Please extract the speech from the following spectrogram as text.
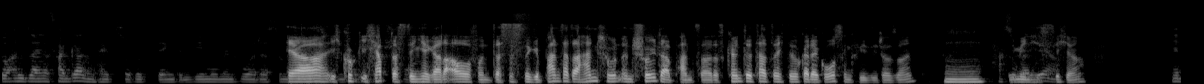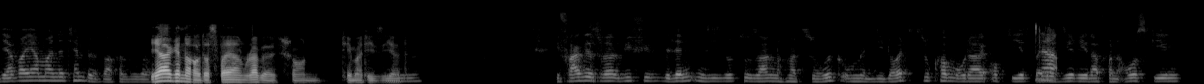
so an seine Vergangenheit zurückdenkt, in dem Moment, wo er das. Ja, ich gucke, ich habe das Ding hier gerade auf und das ist eine gepanzerte Handschuhe und ein Schulterpanzer. Das könnte tatsächlich sogar der Großinquisitor sein. Hm. Ach, Bin mir nicht der. sicher. Ja, der war ja mal eine Tempelwache sogar. Ja, genau, das war ja ein Rebel schon thematisiert. Mhm. Die Frage ist, wie viel blenden sie sozusagen nochmal zurück, um in die Leute zu kommen, oder ob die jetzt bei Ja. der Serie davon ausgehen,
